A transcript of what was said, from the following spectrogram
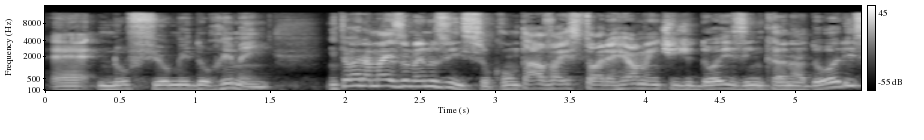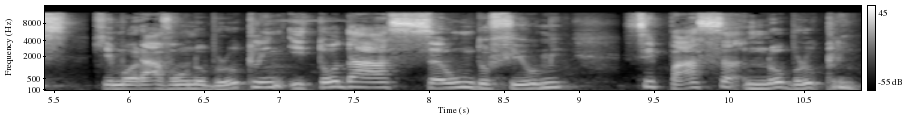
é, no filme do He-Man. Então era mais ou menos isso. Contava a história realmente de dois encanadores que moravam no Brooklyn e toda a ação do filme se passa no Brooklyn.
